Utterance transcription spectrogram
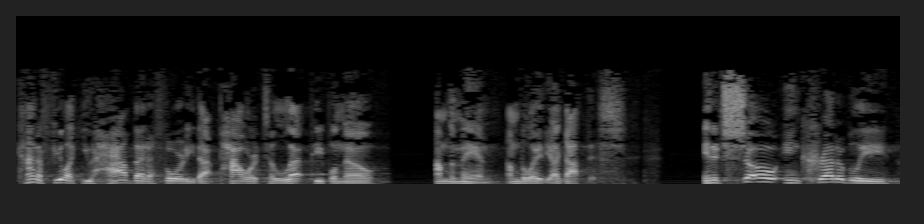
kind of feel like you have that authority, that power to let people know, I'm the man, I'm the lady, I got this. And it's so incredibly,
